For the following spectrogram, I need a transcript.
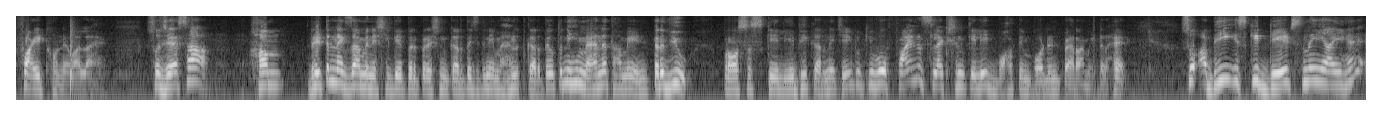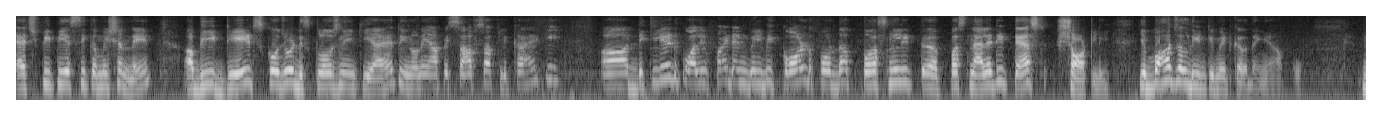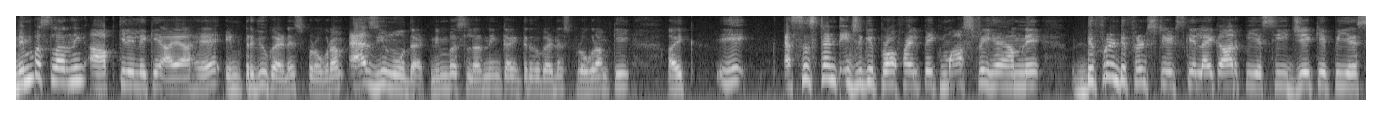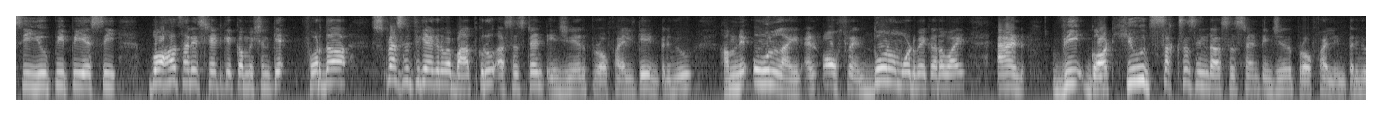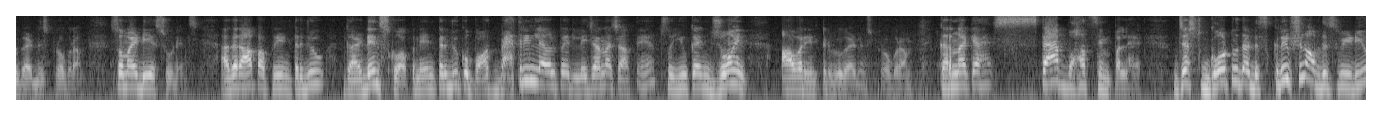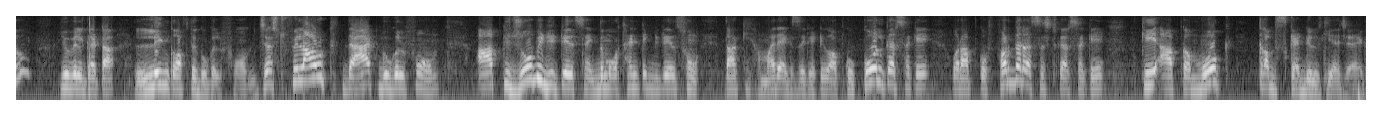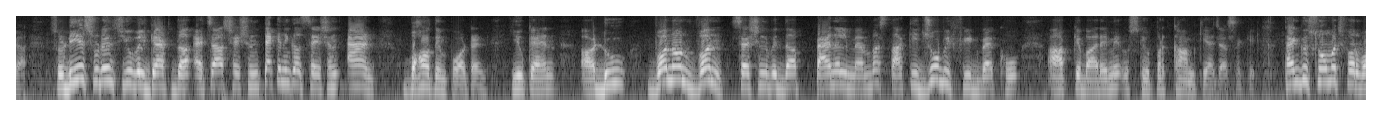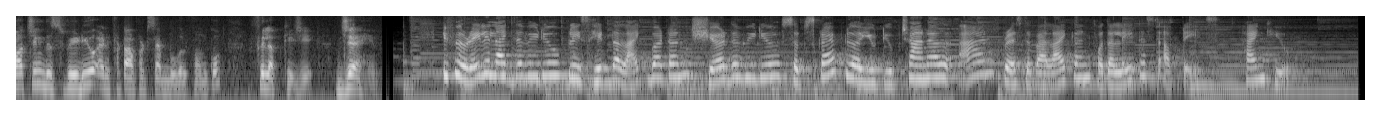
फाइट होने वाला है। सो so, जैसा हम रिटर्न एग्जामिनेशन की प्रिपरेशन करते जितनी मेहनत करते उतनी ही मेहनत हमें इंटरव्यू प्रोसेस के लिए भी करनी चाहिए क्योंकि वो फाइनल सिलेक्शन के लिए एक बहुत इंपॉर्टेंट पैरामीटर है। सो so, अभी इसकी डेट्स नहीं आई हैं। एच कमीशन ने अभी डेट्स को जो डिस्क्लोज नहीं किया है तो इन्होंने यहाँ पे साफ़ साफ़ लिखा है कि declared qualified and will be called for the personally personality test shortly ये बहुत जल्दी इंटीमेट कर देंगे आपको। निम्बस लर्निंग आपके लिए लेके आया है interview guidance programme as you know that Nimbus Learning का इंटरव्यू गाइडेंस प्रोग्राम की एक ये असिस्टेंट इंजीनियर की प्रोफ़ाइल पे एक मास्टरी है हमने। डिफरेंट डिफरेंट स्टेट्स के लाइक आरपीएससी जेकेपीएससी यूपीपीएससी बहुत सारे स्टेट के कमीशन के फॉर द स्पेसिफिक अगर मैं बात करूँ असिस्टेंट इंजीनियर प्रोफ़ाइल के इंटरव्यू हमने ऑनलाइन एंड ऑफलाइन दोनों मोड में करवाए and we got huge success in the assistant engineer profile interview guidance program so my dear students अगर आप अपनी इंटरव्यू गाइडेंस को, अपने इंटरव्यू को बहुत बेहतरीन लेवल पर ले जाना चाहते हैं so you can join our interview guidance program करना क्या है? स्टेप बहुत सिंपल है. Just go to the description of this video you will get a link of the Google form just fill out that Google form आपकी जो भी details हैं, एकदम ऑथेंटिक डिटेल्स हों, ताकि हमारे एग्जीक्यूटिव आपको कॉल कर सके और आपको फर्दर असिस्ट कर सके कि आपका मोक कब स्केड्यूल किया जाएगा। So dear students you will get the H R session technical session and बहुत important you can do one on one session with the panel members ताकि जो भी फीडबैक हो आपके बारे में उसके ऊपर काम किया जा सके। Thank you so much for watching this video and फटाफट से आप गूगल फॉर्म को फिलअप कीजिए। जय Hind. If you really like the video, please hit the like button, share the video, subscribe to our YouTube channel and press the bell icon for the latest updates. Thank you.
